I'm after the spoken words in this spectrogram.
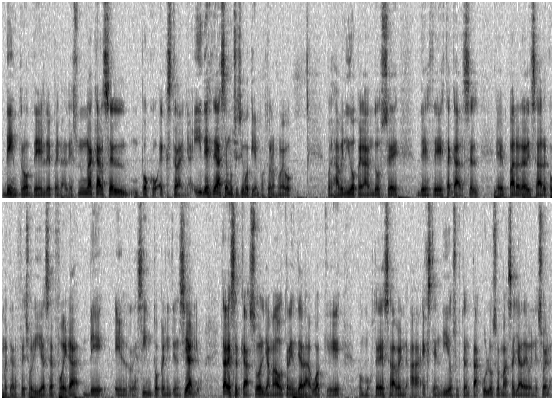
dentro del penal. Es una cárcel un poco extraña y desde hace muchísimo tiempo, esto no es nuevo, pues ha venido operándose desde esta cárcel eh, para realizar, cometer fechorías fuera del el recinto penitenciario. Tal es el caso del llamado tren de Aragua que como ustedes saben, ha extendido sus tentáculos más allá de Venezuela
